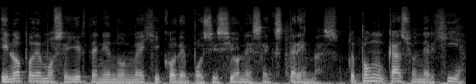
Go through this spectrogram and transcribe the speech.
y no podemos seguir teniendo un México de posiciones extremas. Te pongo un caso, energía.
